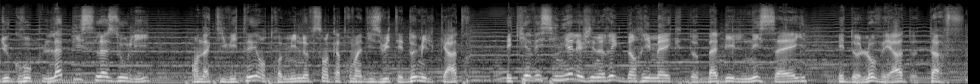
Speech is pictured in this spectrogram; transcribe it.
du groupe Lapis Lazuli, en activité entre 1998 et 2004, et qui avait signé les génériques d'un remake de Babil Nisei et de l'OVA de Tough.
